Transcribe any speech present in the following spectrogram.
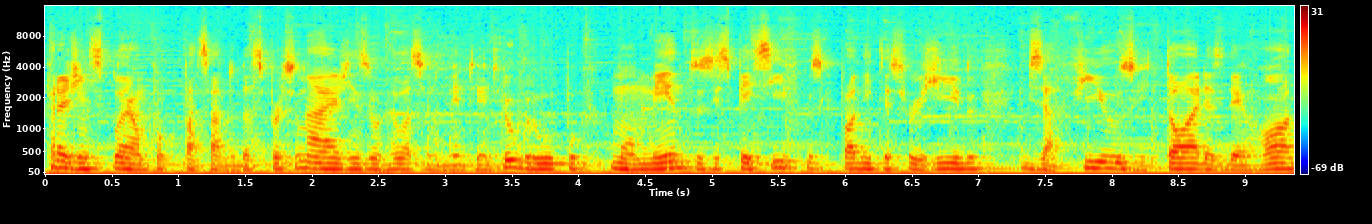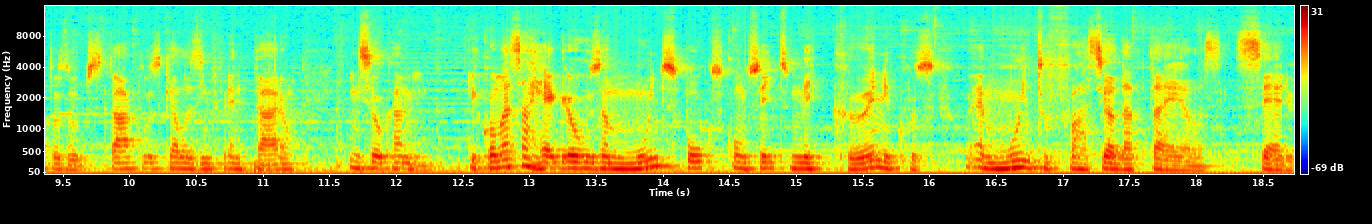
para a gente explorar um pouco o passado das personagens, o relacionamento entre o grupo, momentos específicos que podem ter surgido, desafios, vitórias, derrotas, obstáculos que elas enfrentaram em seu caminho. E como essa regra usa muitos poucos conceitos mecânicos, é muito fácil adaptar elas. Sério,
